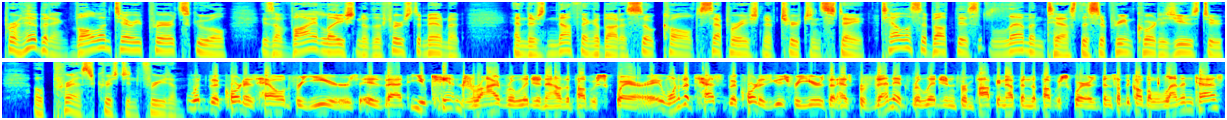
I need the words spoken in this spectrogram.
Prohibiting voluntary prayer at school is a violation of the First Amendment and there's nothing about a so called separation of church and state. Tell us about this lemon test the Supreme Court has used to oppress Christian freedom. What the court has held for years is that you can't drive religion out of the public square. Eh, one of the tests the court has used for years that has prevented religion from popping up in the public square has been something called the lemon test.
